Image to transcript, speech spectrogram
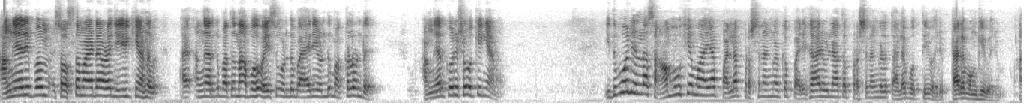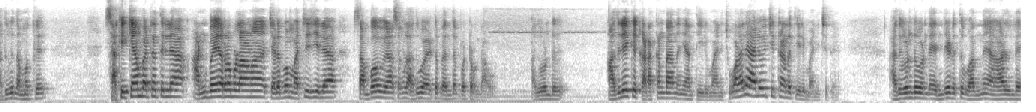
അങ്ങേരിപ്പം സ്വസ്ഥമായിട്ട് അവിടെ ജീവിക്കുകയാണ്. അങ്ങേർക്ക് പത്ത് നാൽപ്പത് വയസ്സുകൊണ്ട് ഭാര്യയുണ്ട് മക്കളുണ്ട്. അങ്ങേർക്കൊരു ഷോക്കിംഗ് ആണ് ഇതുപോലെയുള്ള സാമൂഹ്യമായ പല പ്രശ്നങ്ങൾക്ക് പരിഹാരമില്ലാത്ത പ്രശ്നങ്ങൾ തലപൊത്തി വരും തലപൊങ്കി വരും. അത് നമുക്ക് സഹിക്കാൻ പറ്റത്തില്ല അൺബെയറബിളാണ് ചിലപ്പോൾ മറ്റ് ചില സംഭവവികാസങ്ങൾ അതുമായിട്ട് ബന്ധപ്പെട്ടുണ്ടാവും. അതുകൊണ്ട് അതിലേക്ക് കടക്കണ്ടെന്ന് ഞാൻ തീരുമാനിച്ചു. വളരെ ആലോചിച്ചിട്ടാണ് തീരുമാനിച്ചത്. അതുകൊണ്ട് കൊണ്ട് എന്റെ അടുത്ത് വന്ന ആളുടെ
